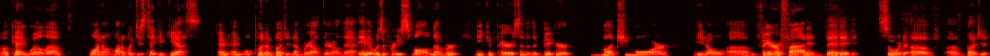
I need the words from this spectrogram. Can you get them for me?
okay well uh, why don't why don't we just take a guess and and we'll put a budget number out there on that. And it was a pretty small number in comparison to the bigger, much more you know uh, verified and vetted sort of of budget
